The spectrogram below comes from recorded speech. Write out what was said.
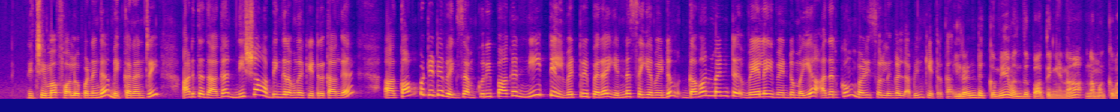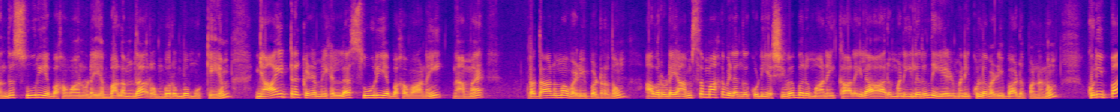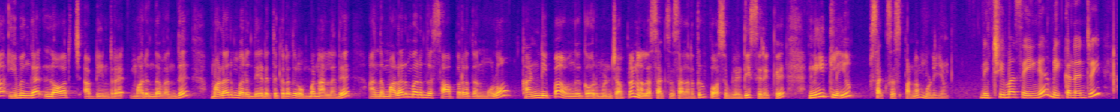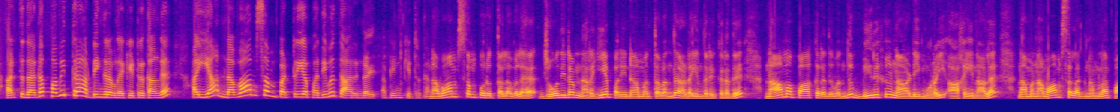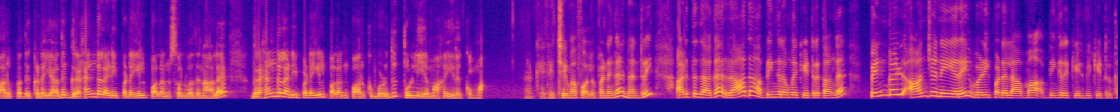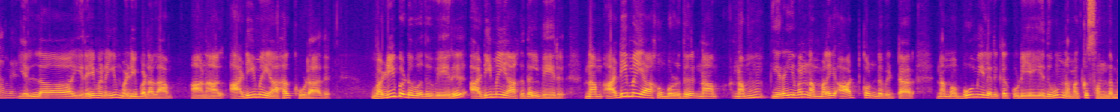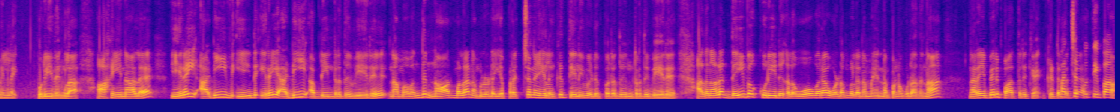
நிச்சயமாக ஃபாலோ பண்ணுங்க. மிக்க நன்றி. அடுத்ததாக நிஷா அப்படிங்கிறவங்க கேட்டிருக்காங்க. காம்படிட்டிவ் எக்ஸாம் குறிப்பாக நீட்டில் வெற்றி பெற என்ன செய்ய வேண்டும்? கவர்மெண்ட் வேலை வேண்டும் ஐயா. அதற்கும் வழி சொல்லுங்கள் அப்படின்னு கேட்டிருக்காங்க. இரண்டுக்குமே வந்து பார்த்தீங்கன்னா நமக்கு வந்து சூரிய பகவானுடைய பலம் தான் ரொம்ப ரொம்ப முக்கியம். ஞாயிற்றுக்கிழமைகளில் சூரிய பகவானை நாம பிரதானமாக வழிபடுறதும் அவருடைய அம்சமாக விளங்கக்கூடிய சிவபெருமானை காலையில் ஆறு மணியிலிருந்து ஏழு மணிக்குள்ள வழிபாடு பண்ணணும். குறிப்பாக இவங்க லார்ஜ் அப்படின்ற மருந்தை வந்து மலர் மருந்து எடுத்துக்கிறது ரொம்ப நல்லது. அந்த மலர் மருந்தை சாப்பிட்றதன் மூலம் கண்டிப்பாக அவங்க கவர்மெண்ட் ஜாப்பில் நல்லா சக்ஸஸ் ஆகிறதுக்கு பாசிபிலிட்டிஸ் இருக்குது நீட்லேயும் சக்ஸஸ் பண்ண முடியும். நிச்சயமா செய்யுங்க. மிக்க நன்றி. அடுத்ததாக பவித்ரா அப்படிங்கிறவங்க கேட்டிருக்காங்க. ஐயா நவாம்சம் பற்றிய பதிவு தாருங்கள் அப்படின்னு கேட்டிருக்காங்க. நவாம்சம் பொறுத்தளவுல ஜோதிடம் நிறைய பரிணாமத்தை வந்து அடைந்திருக்கிறது. நாம பாக்குறது வந்து பிருகு நாடி முறை. ஆகையினால நாம நவாம்ச லக்னம்லாம் பார்ப்பது கிடையாது. கிரகங்கள் அடிப்படையில் பலன் சொல்வதனால கிரகங்கள் அடிப்படையில் பலன் பார்க்கும் பொழுது துல்லியமாக இருக்குமா ஓகே நிச்சயமாக ஃபாலோ பண்ணுங்க. நன்றி. அடுத்ததாக ராதா அப்படிங்கிறவங்க கேட்டிருக்காங்க. பெண்கள் ஆஞ்சநேயரை வழிபடலாமா அப்படிங்கிற கேள்வி கேட்டிருக்காங்க. எல்லா இறைவனையும் வழிபடலாம். ஆனால் அடிமையாக கூடாது. வழிபடுவது வேறு அடிமையாகுதல் வேறு. நாம் அடிமையாகும் பொழுது நாம் நம் இறைவன் நம்மளை ஆட்கொண்டு விட்டார். நம்ம பூமியில் இருக்கக்கூடிய எதுவும் நமக்கு சொந்தமில்லை. புரியுதுங்களா? ஆகையினால இறை அடி இறை அடி அப்படின்றது வேறு. நம்ம வந்து நார்மலா நம்மளுடைய பிரச்சனைகளுக்கு தெளிவெடுப்பதுன்றது வேறு. அதனால தெய்வ குறியீடுகளை ஓவரா உடம்புல நம்ம என்ன பண்ணக்கூடாதுன்னா நிறைய பேர் பார்த்திருக்கேன். கிட்டத்தட்ட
